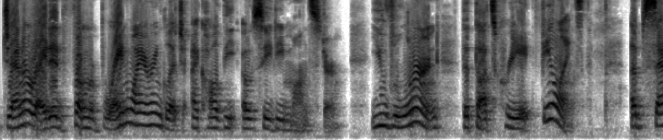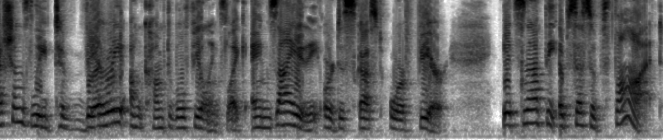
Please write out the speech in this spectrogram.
generated from a brain wiring glitch I call the OCD monster. You've learned that thoughts create feelings. Obsessions lead to very uncomfortable feelings like anxiety or disgust or fear. It's not the obsessive thought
